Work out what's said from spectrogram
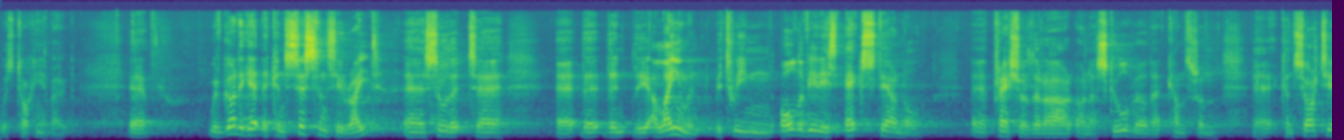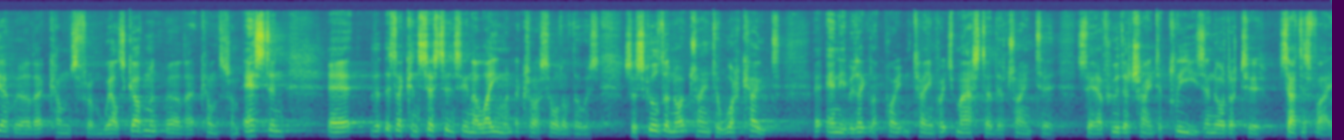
was talking about. Uh, we've got to get the consistency right uh, so that uh, uh, the, the, the alignment between all the various external uh, pressure there are on a school, whether that comes from uh, consortia, whether that comes from Welsh Government, whether that comes from Eston, uh, there's a consistency and alignment across all of those. So schools are not trying to work out at any particular point in time which master they're trying to serve, who they're trying to please in order to satisfy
